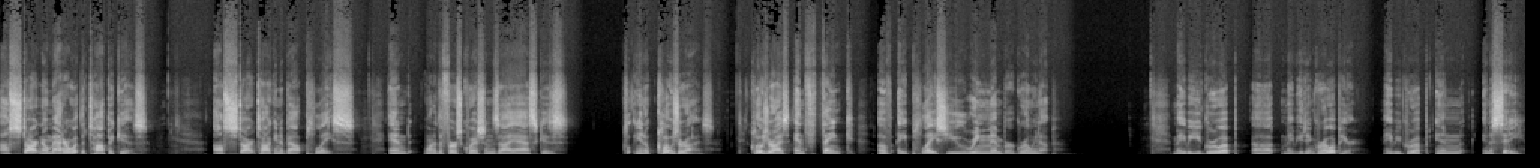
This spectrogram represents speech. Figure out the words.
I'll start no matter what the topic is. I'll start talking about place. And one of the first questions I ask is, you know, close your eyes. Close your eyes and think of a place you remember growing up. Maybe you grew up, uh, maybe you didn't grow up here. Maybe you grew up in, in a city.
